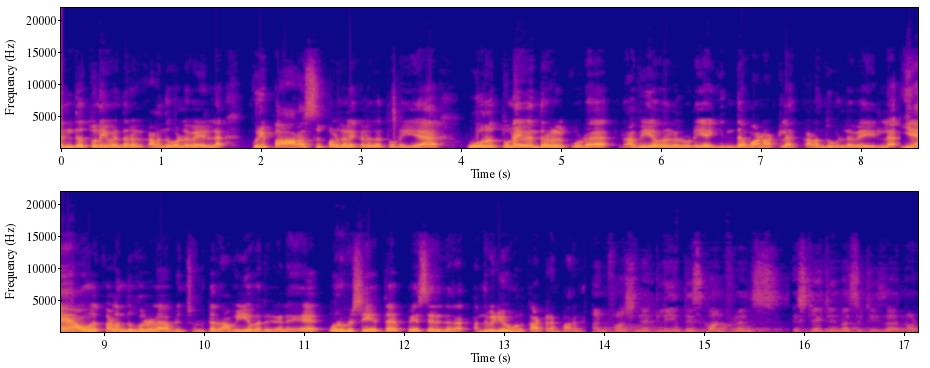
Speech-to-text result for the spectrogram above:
எந்த துணைவேந்தரும் கலந்து கொள்ளவே இல்லை. குறிப்பா அரசு பல்கலைக்கழகத்துடைய ஒரு துணைவேந்தர்கள் கூட ரவி அவர்களுடைய இந்த மாநாட்டில் கலந்து கொள்ளவே இல்லை. ஏன் அவங்க கலந்து கொள்ளலை அப்படின்னு சொல்லிட்டு ரவி அவர்களே ஒரு விஷயத்தை பேசியிருக்கிறார். அந்த வீடியோ உங்களுக்கு காட்டுறேன் பாருங்க. Unfortunately, in this conference, state universities are not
